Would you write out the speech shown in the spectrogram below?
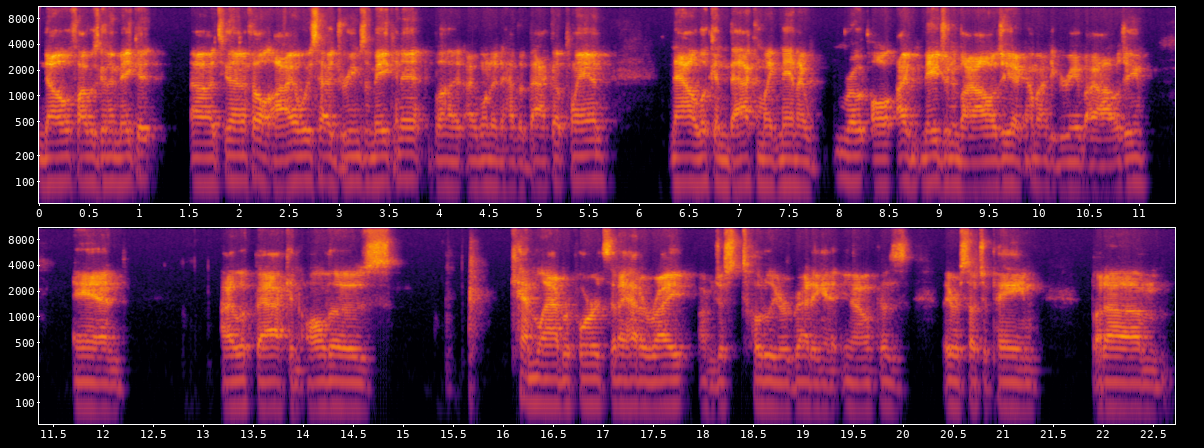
know if I was going to make it uh, to the NFL. I always had dreams of making it, but I wanted to have a backup plan. Now looking back, I'm like, man, I wrote all. I majored in biology. I got my degree in biology, and I look back and all those chem lab reports that I had to write. I'm just totally regretting it, you know, because they were such a pain. But um,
